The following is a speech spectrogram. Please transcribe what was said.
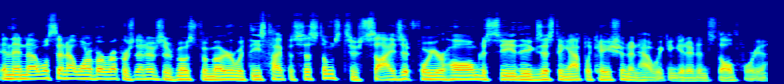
And then uh, we'll send out one of our representatives who's most familiar with these type of systems to size it for your home to see the existing application and how we can get it installed for you.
